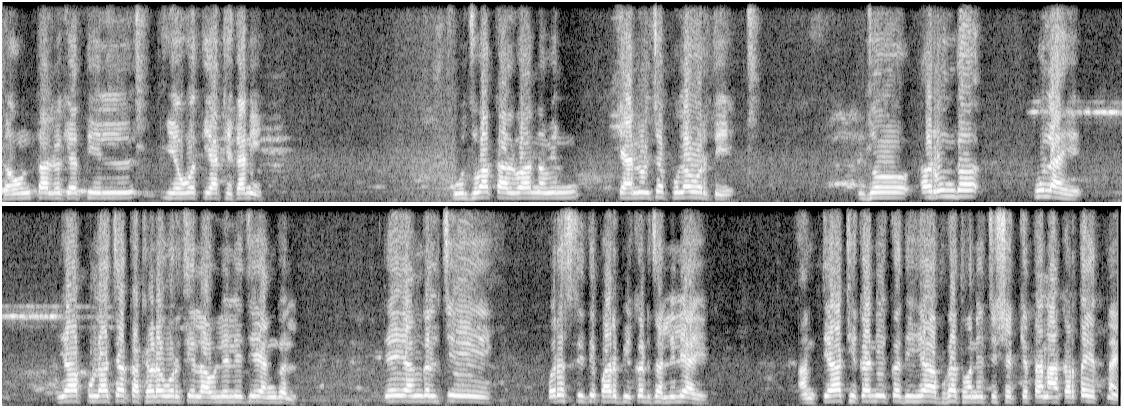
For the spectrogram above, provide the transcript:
दौंड तालुक्यातील येवत या ठिकाणी उजवा कालवा नवीन कॅनलच्या पुलावरती जो अरुंद पूल आहे या पुलाच्या कठाडावरती लावलेले जे अँगल ते अँगलची परिस्थिती फार बिकट झालेली आहे. आणि त्या ठिकाणी कधीही अपघात होण्याची शक्यता नाकारता येत नाही.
